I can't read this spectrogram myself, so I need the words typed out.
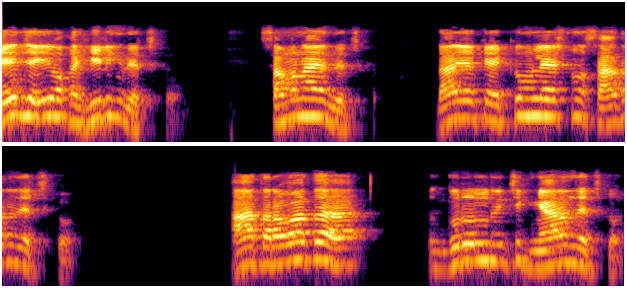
చేంజ్ అయ్యి ఒక హీలింగ్ తెచ్చుకో. సమన్వయం తెచ్చుకో. దాని యొక్క అక్యుములేషన్ సాధన తెచ్చుకో. ఆ తర్వాత గురువుల నుంచి జ్ఞానం తెచ్చుకో.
